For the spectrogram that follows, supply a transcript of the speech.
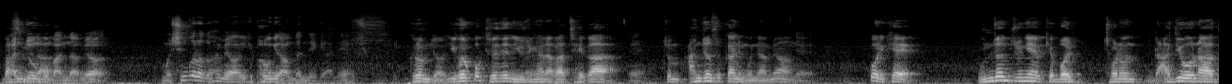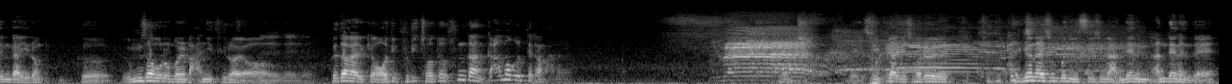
안 맞습니다. 좋은 분 만나면 뭐 신고라도 하면 이게 벌금이 나온다는 얘기 아니에요? 지금? 그럼요. 이걸 꼭 들어야 되는 이유 중에 하나가 제가 네. 좀안 좋은 습관이 뭐냐면 네. 꼭 이렇게 운전 중에 이렇게 뭘 저는 라디오나든가 이런 그 음성으로 뭘 많이 들어요. 네, 네, 네. 그러다가 이렇게 어디 부딪혀도 순간 까먹을 때가 많아요. 네, 지금까지 저를 발견하신 분이 있으시면 안 되는 안 되는데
